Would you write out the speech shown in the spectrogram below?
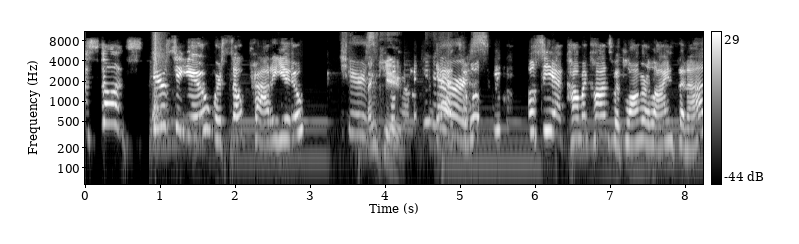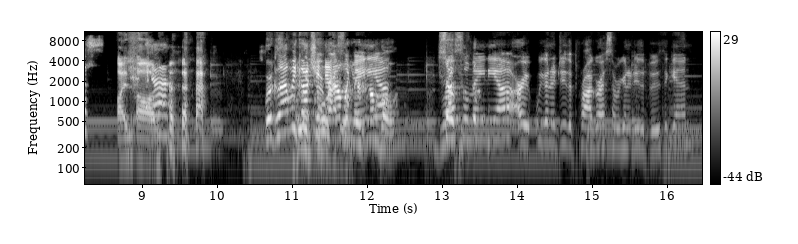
the stunts. Cheers to you. We're so proud of you. Cheers. Thank you. Yeah, so we'll, see, we'll see you at Comic Cons with longer lines than us. I um, We're glad we got you Cool. now when you're WrestleMania? humble. WrestleMania. Are we gonna do the progress? Are we gonna do the booth again?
